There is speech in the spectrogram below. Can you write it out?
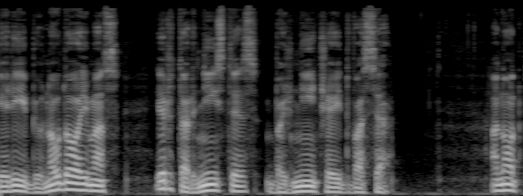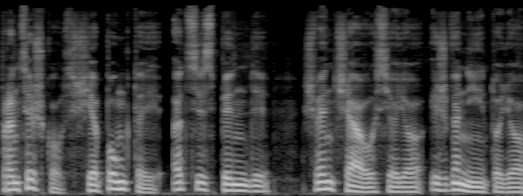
gerybių naudojimas ir tarnystės bažnyčiai dvasia. Anot Pranciškaus šie punktai atsispindi švenčiausiojo išganytojo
